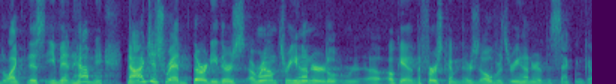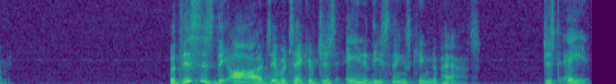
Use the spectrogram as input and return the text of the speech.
like this event happening. Now, I just read 30. There's around 300, uh, okay, of the first coming. There's over 300 of the second coming. But this is the odds it would take if just eight of these things came to pass. Just eight.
